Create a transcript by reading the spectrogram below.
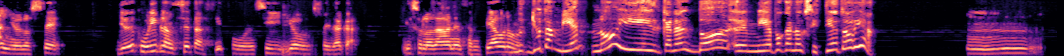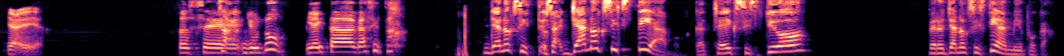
años, no sé. Yo descubrí Plan Z así, como sí, yo soy de acá. Y eso lo daban en Santiago, ¿no? No, Yo también, ¿no? Y el Canal 2 en mi época no existía todavía. Mm, ya, ya. Entonces, O sea- YouTube, y ahí está casi todo. Ya no existía, o sea, ya no existía, ¿cachai? Existió, pero ya no existía en mi época.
